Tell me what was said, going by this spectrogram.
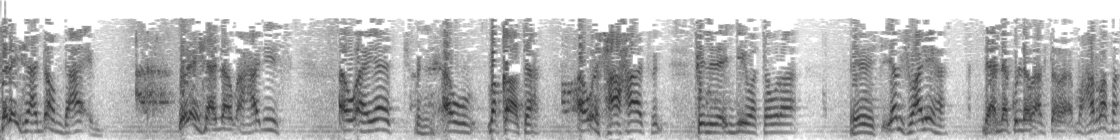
فليس عندهم دعائم وليس عندهم أحاديث أو آيات من أو مقاطع أو إصحاحات في, في الإنجيل والتوراة. يمشوا عليها لأن كلها أكثر محرفة.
